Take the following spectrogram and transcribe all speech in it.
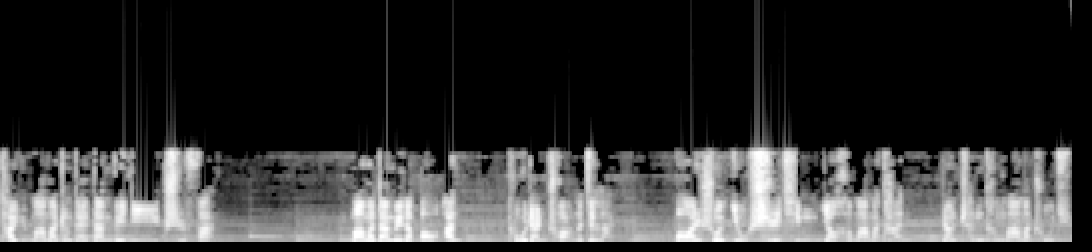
他与妈妈正在单位里吃饭，妈妈单位的保安突然闯了进来。保安说有事情要和妈妈谈，让陈腾妈妈出去。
